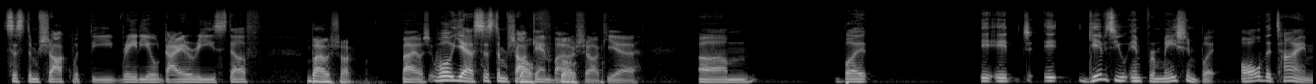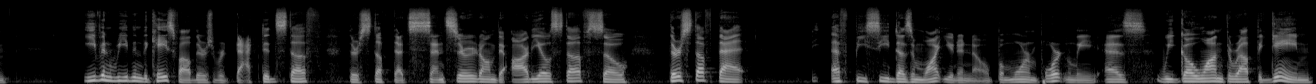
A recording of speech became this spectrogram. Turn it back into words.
System Shock with the radio diary stuff. Bioshock. Bioshock. Well, yeah, System Shock Both, and both. Bioshock. Yeah, um, but it, it it gives you information, but all the time. Even reading the case file, there's redacted stuff. There's stuff that's censored on the audio stuff. So there's stuff that the FBC doesn't want you to know. But more importantly, as we go on throughout the game,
